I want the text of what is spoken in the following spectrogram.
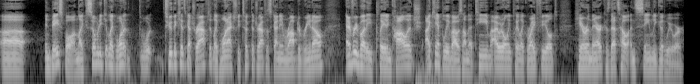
uh, in baseball, and like so many like one, two of the kids got drafted. Like one actually took the draft. This guy named Rob DeBrino. Everybody played in college. I can't believe I was on that team. I would only play like right field here and there because that's how insanely good we were.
